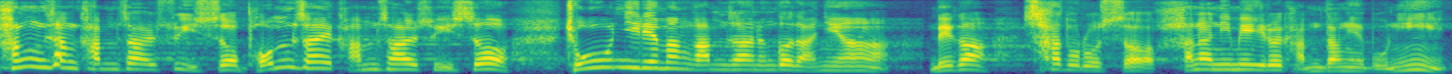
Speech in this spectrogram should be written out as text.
항상 감사할 수 있어. 범사에 감사할 수 있어. 좋은 일에만 감사하는 것 아니야. 내가 사도로서 하나님의 일을 감당해 보니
